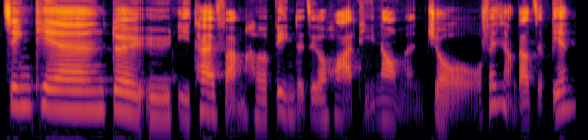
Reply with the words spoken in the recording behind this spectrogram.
今天对于以太坊合并的这个话题，那我们就分享到这边。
